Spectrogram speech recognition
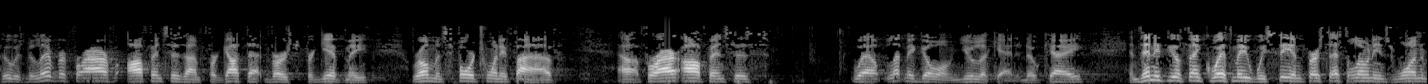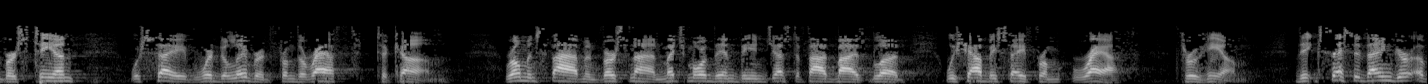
who was delivered for our offenses, I forgot that verse, forgive me. Romans 4.25, uh, for our offenses, well, let me go on. You look at it, okay? And then if you'll think with me, we see in 1 Thessalonians 1 verse 10, we're saved, we're delivered from the wrath to come. Romans 5 and verse 9, much more than being justified by his blood, we shall be saved from wrath through him. The excessive anger of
